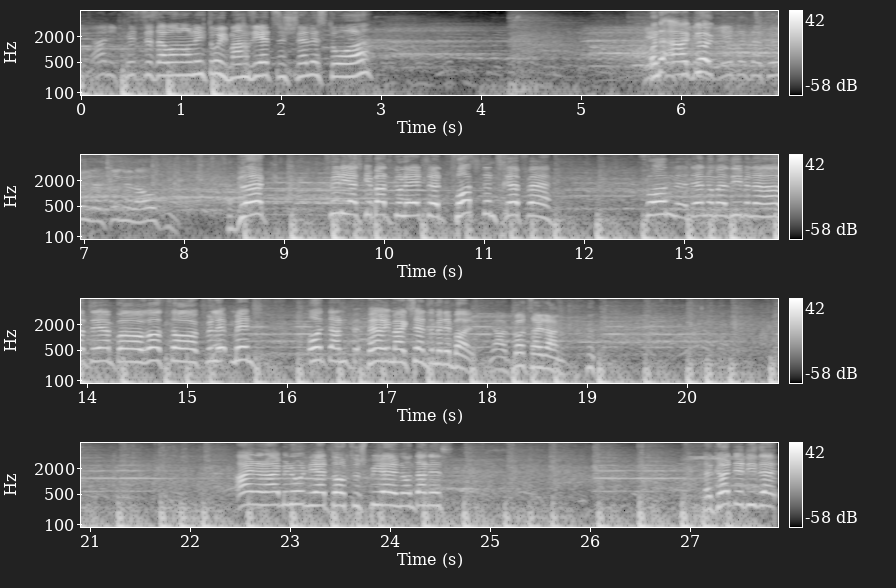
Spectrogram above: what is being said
Ja, die Kiste ist aber noch nicht durch. Machen sie jetzt ein schnelles Tor. Jetzt und äh, Glück. Jetzt ist natürlich das Ding gelaufen. Glück für die SG Bad. Pfostentreffer von der Nummer 7 der HC Rostock, Philipp Minch. Und dann Perry Mike Schenze mit dem Ball. Ja, Gott sei Dank. Eineinhalb Minuten jetzt noch zu spielen und dann ist dann könnte dieser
